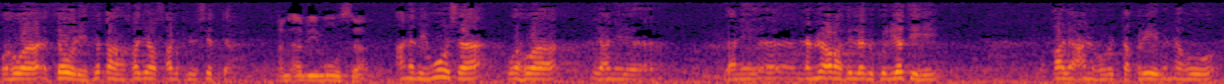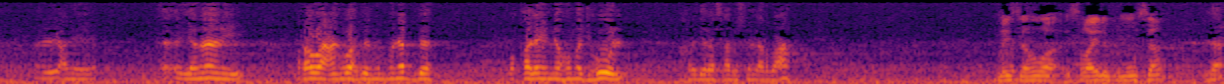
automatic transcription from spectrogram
وهو الثوري ثقة أخرج أصحاب كتب الستة. عن أبي موسى. عن أبي موسى وهو يعني يعني لم يعرف إلا بكنيته وقال عنه في التقريب إنه آه، يعني يماني روى عن وهب بن منبه وقال إنه مجهول. أخرج له أصحاب السنة الأربعة. ليس هو إسرائيل بن موسى؟ لا.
